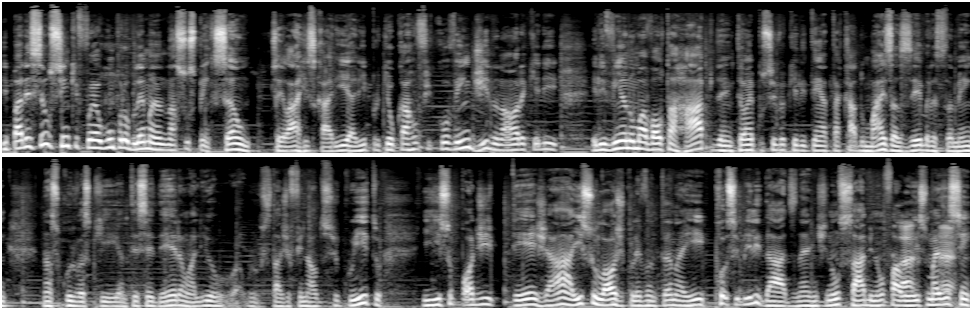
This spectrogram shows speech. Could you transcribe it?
E pareceu sim que foi algum problema na suspensão, sei lá, arriscaria ali, porque o carro ficou vendido na hora que ele, ele vinha numa volta rápida, então é possível que ele tenha atacado mais as zebras também nas curvas que antecederam ali o, o estágio final do circuito. E isso pode ter já, isso lógico, levantando aí possibilidades, né? A gente não sabe, não falou ah, isso, mas é. assim,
